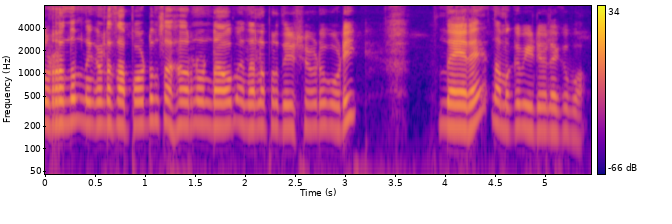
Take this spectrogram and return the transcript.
തുടർന്നും നിങ്ങളുടെ സപ്പോർട്ടും സഹകരണവും ഉണ്ടാവും എന്നുള്ള പ്രതീക്ഷയോടുകൂടി നേരെ നമുക്ക് വീഡിയോയിലേക്ക് പോകാം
